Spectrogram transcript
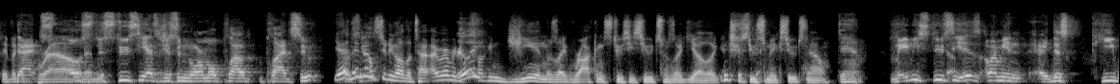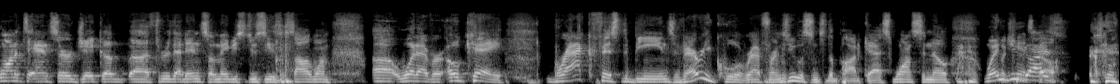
They have like a brown. oh, and, Stussy has just a normal plaid plaid suit. yeah, they've been suiting all the time. I remember Really? fucking Gian was like rocking Stussy suits. and was like, yo, like Interesting. Stussy makes suits now. Damn. Maybe Stussy is. I mean, uh, this he wanted to answer. Jacob uh, threw that in, so maybe Stussy is a solid one. Uh, whatever. Okay. Breakfast beans. Very cool reference. You listen to the podcast. Wants to know when do you guys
